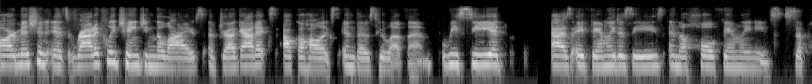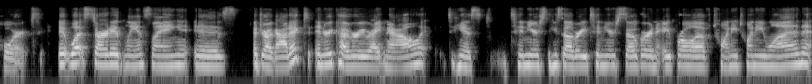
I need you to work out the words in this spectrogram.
our mission is radically changing the lives of drug addicts, alcoholics, and those who love them. We see it as a family disease, and the whole family needs support. It what started Lance Lang is a drug addict in recovery right now. He has 10 years, he celebrated 10 years sober in April of 2021,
